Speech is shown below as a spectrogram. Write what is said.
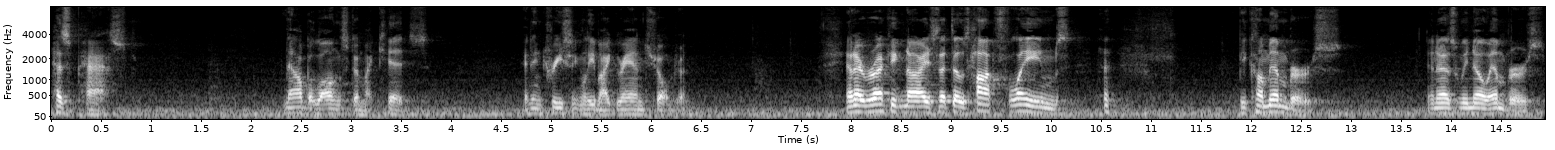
has passed. Now belongs to my kids and increasingly my grandchildren. And I recognize that those hot flames become embers. And as we know, embers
